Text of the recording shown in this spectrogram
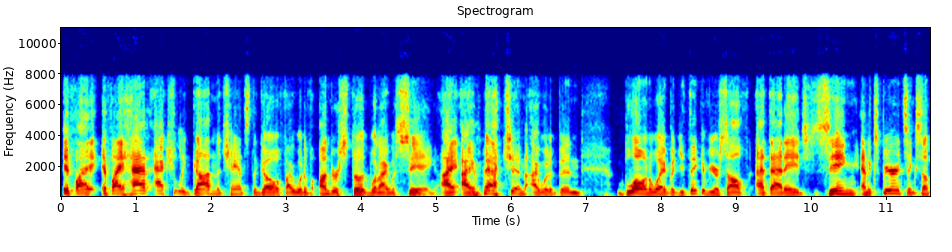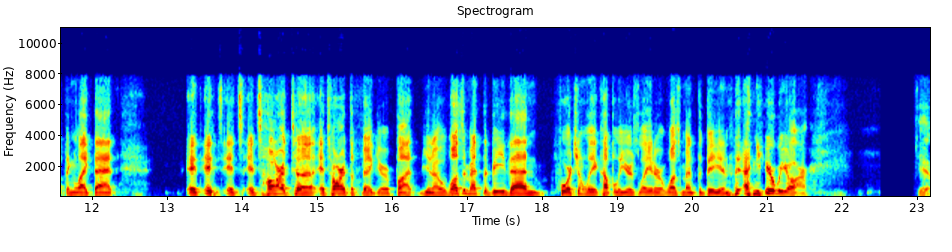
if I if I had actually gotten the chance to go, if I would have understood what I was seeing, I, I imagine I would have been blown away. But you think of yourself at that age, seeing and experiencing something like that. It, it's it's it's hard to it's hard to figure, but you know, it wasn't meant to be then. Fortunately, a couple of years later, it was meant to be, and and here we are. Yeah,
